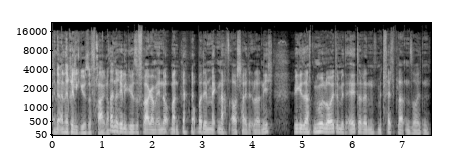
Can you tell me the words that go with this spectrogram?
eine, eine, religiöse Frage. Es ist eine religiöse Frage am Ende, ob man, ob man den Mac nachts ausschaltet oder nicht. Wie gesagt, nur Leute mit älteren, mit Festplatten sollten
